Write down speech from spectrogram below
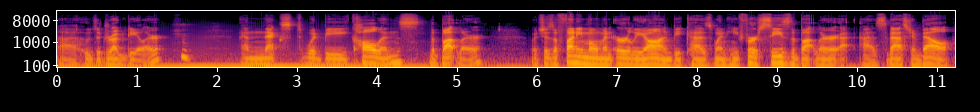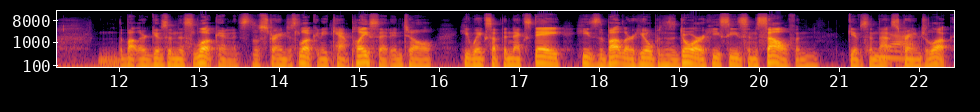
uh, who's a drug dealer and next would be Collins, the butler, which is a funny moment early on because when he first sees the butler as Sebastian Bell, the butler gives him this look, and it's the strangest look, and he can't place it until he wakes up the next day. He's the butler. He opens the door. He sees himself and gives him that Yeah. strange look.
